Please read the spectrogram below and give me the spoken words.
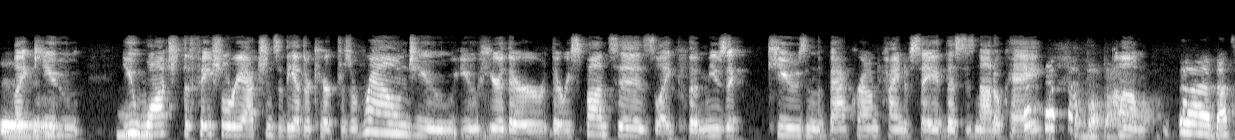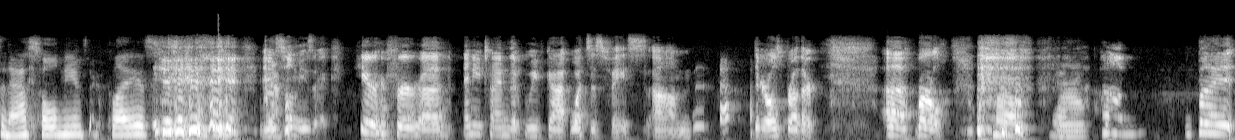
Like Mhm. you you Mhm. watch the facial reactions of the other characters around. You you hear their their responses like the music cues in the background kind of say this is not okay. Um, Uh, that's an asshole music plays. asshole music. Here for uh, any time that we've got what's his face? Um, daryl's brother. Uh, merle. Well, yeah. Um, but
